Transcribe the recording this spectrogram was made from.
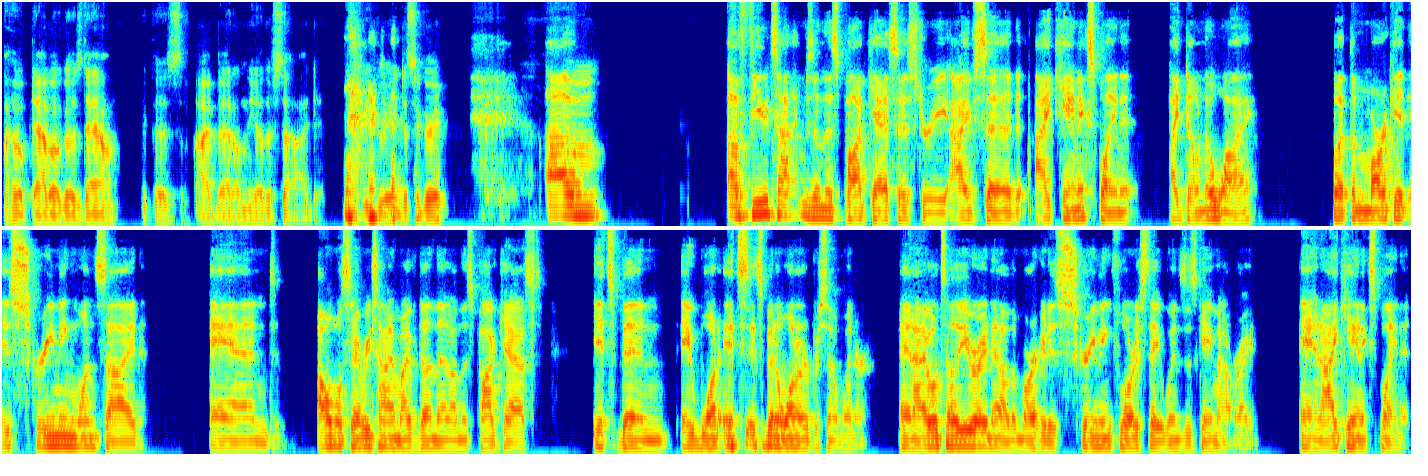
I hope Dabo goes down because I bet on the other side. Agree? disagree? Um, a few times in this podcast history, I've said I can't explain it. I don't know why, but the market is screaming one side. And almost every time I've done that on this podcast, it's been a one, it's it's been a 100% winner. And I will tell you right now, the market is screaming Florida State wins this game outright. And I can't explain it.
